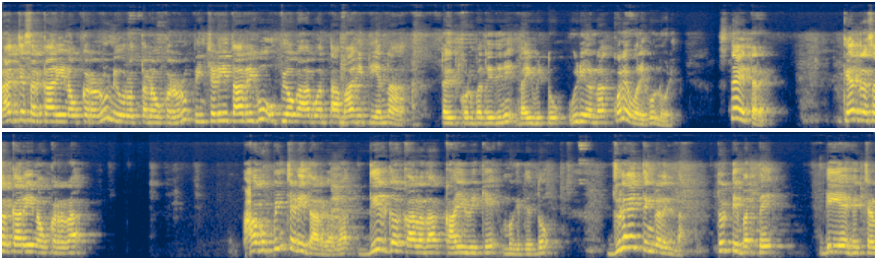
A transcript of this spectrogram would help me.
ರಾಜ್ಯ ಸರ್ಕಾರಿ ನೌಕರರು, ನಿವೃತ್ತ ನೌಕರರು, ಪಿಂಚಣಿದಾರರಿಗೂ ಉಪಯೋಗ ಆಗುವಂಥ ಮಾಹಿತಿಯನ್ನು ತೆಗೆದುಕೊಂಡು ಬಂದಿದ್ದೀನಿ. ದಯವಿಟ್ಟು ವಿಡಿಯೋನ ಕೊನೆವರೆಗೂ ನೋಡಿ. ಸ್ನೇಹಿತರೆ, ಕೇಂದ್ರ ಸರ್ಕಾರಿ ನೌಕರರ ಹಾಗೂ ಪಿಂಚಣಿದಾರರ ದೀರ್ಘಕಾಲದ ಕಾಯುವಿಕೆ ಮುಗಿದಿದ್ದು, ಜುಲೈ ತಿಂಗಳಿಂದ ತುಟ್ಟಿ ಭತ್ತೆ ಡಿ ಎ ಹೆಚ್ಚಳ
